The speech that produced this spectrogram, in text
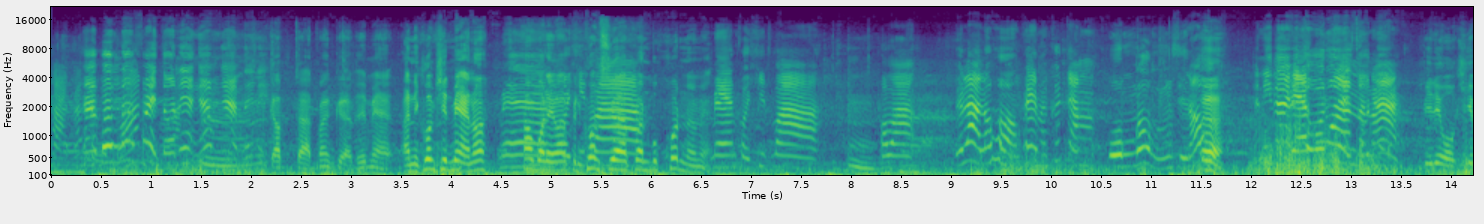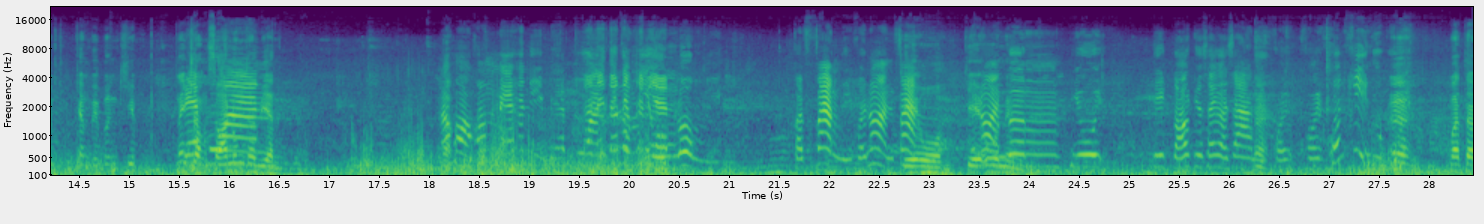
ขาดมันถ้าเบิ่งรถไฟตัวเนี้ยงามๆเลยนี่ กับจัดมาเกิดด้วยแม่ อันนี้ความคิดแม่เนาะแม่ เฮาบ่ได้ว่าเป็นความเชื่อคนบุคคลเนาะแม่แม่นข่อยคิดว่า อืมเพราะว่า เวลาเราห้องเพลงมันคือจังองค์ลงจังซี่เนาะเอออันนี้ได้แบแบบบม่ม่ววนนน่ะนะวิดีโอคลิปจังไปเบิ่งคลิปในช่องสอนลงทะเบียนแล้วห้องของแม่คันนี้แบบม่วนแต่จะมีองค์ลงนี่ข่อยฟังนี่ข่อยนอนฟัง JO ข่อยน JO อนหนึ่งเบิ่งอยู่ TikTok อยู่ไสก็ซ่าอะข่อยข่อยโคตรขี้ลูกเออว่าแต่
